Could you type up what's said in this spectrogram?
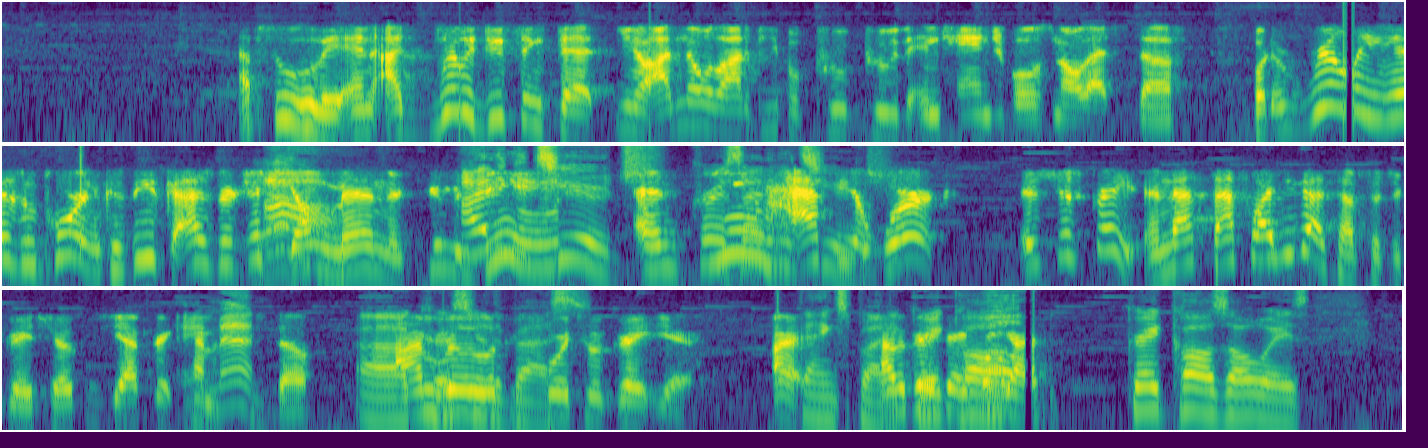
Absolutely. And I really do think that, you know, I know a lot of people poo poo the intangibles and all that stuff, but it really is important because these guys, they're just Oh. young men, they're human I think beings. it's huge. And Chris, I being think it's happy huge. at work is just great. And that, that's why you guys have such a great show because you have great Amen. chemistry. So Uh, I'm Chris, really looking forward to a great year. All right. Thanks, buddy. Have a great, day. call. See you guys. Great call as always.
